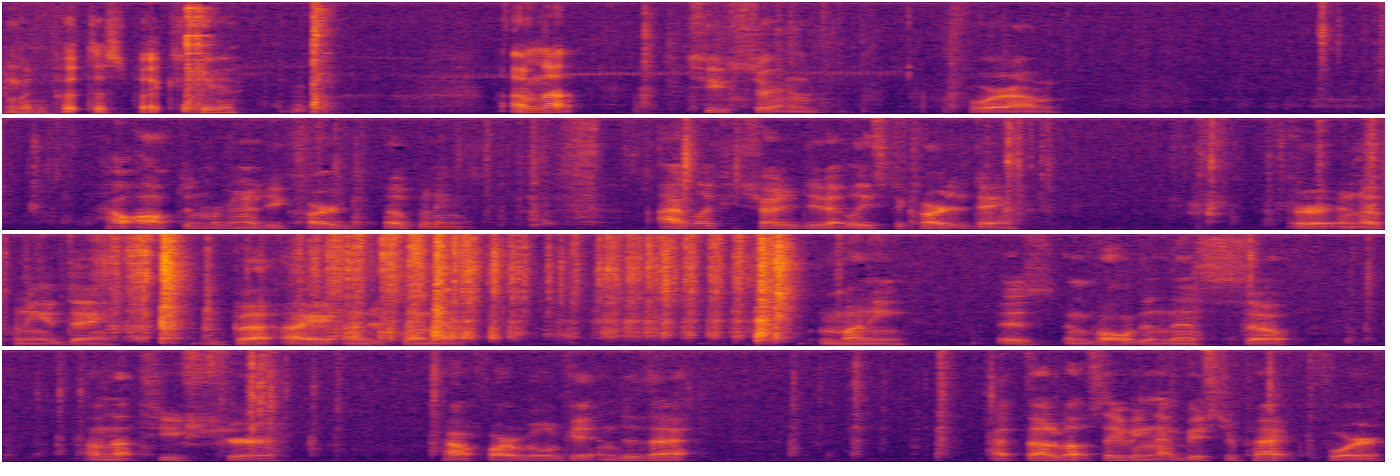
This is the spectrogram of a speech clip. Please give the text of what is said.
I'm going to put this back here. I'm not too certain for um, how often we're going to do card openings. I'd like to try to do at least a card a day. Or an opening a day. But I understand that money is involved in this, so I'm not too sure how far we'll get into that. I thought about saving that booster pack for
